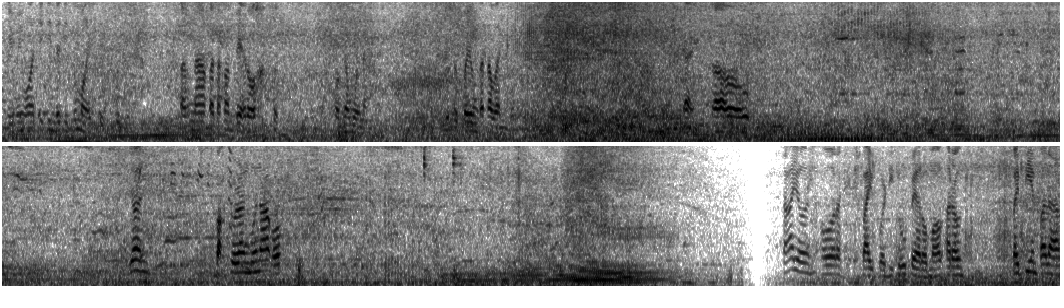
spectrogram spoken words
okay may mga titinda dito mga street foods parang nakakatakam pero wag na muna gusto pa yung katawan ko yan so Yan. Back to run muna ako. Ngayon, oras is 5.42 pero around 5pm pa lang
